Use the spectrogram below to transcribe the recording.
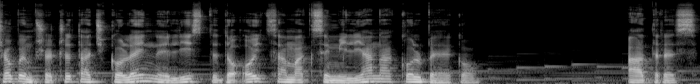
chciałbym przeczytać kolejny list do ojca Maksymiliana Kolbego. Adres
